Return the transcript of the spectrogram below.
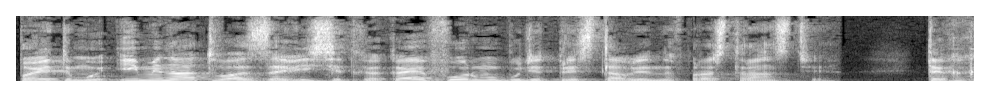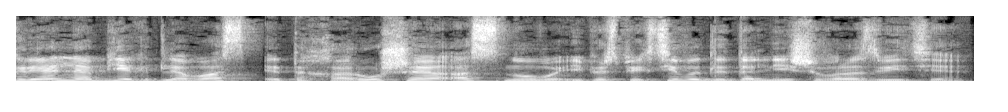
Поэтому именно от вас зависит, какая форма будет представлена в пространстве. Так как реальный объект для вас – это хорошая основа и перспектива для дальнейшего развития.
